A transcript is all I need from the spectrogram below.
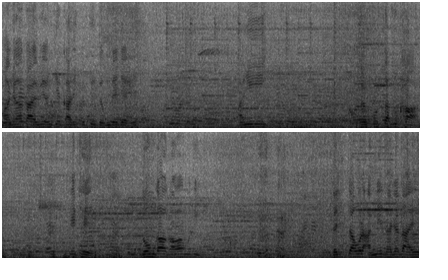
माझ्या काव्यांचे कार्यकर्ते जमलेले आहेत. आणि जळकोट तालुका येथे डोमगाव गावामध्ये दलितावर अन्याय झालेला आहे.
